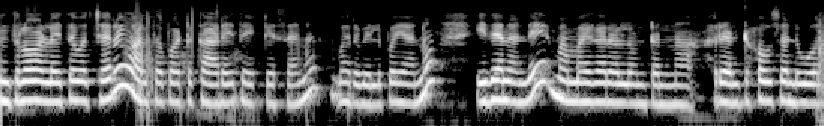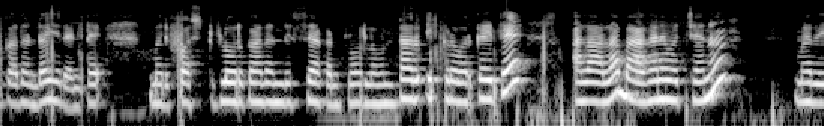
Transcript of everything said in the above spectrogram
ఇంతలో వాళ్ళు అయితే వచ్చారు వాళ్ళతో పాటు కార్ అయితే ఎక్కేసాను మరి వెళ్ళిపోయాను. ఇదేనండి మా అమ్మాయి గారు వాళ్ళు ఉంటున్న రెంట్ హౌస్ అండి ఓన్ కాదండి ఈ రెంటే. మరి ఫస్ట్ ఫ్లోర్ కాదండి సెకండ్ ఫ్లోర్లో ఉంటారు. ఇక్కడ వరకు అయితే అలా అలా బాగానే వచ్చాను. మరి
